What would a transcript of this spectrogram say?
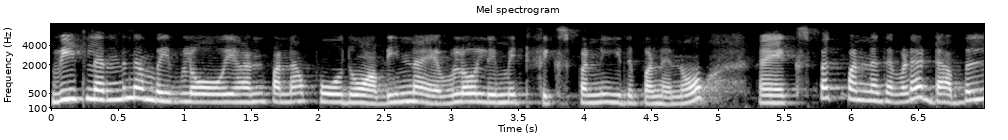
வீட்டிலேருந்து நம்ம இவ்வளோ ஏர்ன் பண்ணால் போதும் அப்படின்னு நான் எவ்வளோ லிமிட் ஃபிக்ஸ் பண்ணி இது பண்ணணும் நான் எக்ஸ்பெக்ட் பண்ணதை விட double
